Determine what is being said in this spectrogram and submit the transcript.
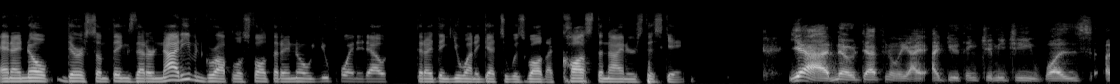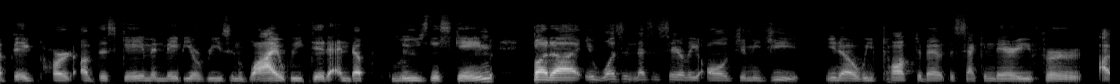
and I know there are some things that are not even Garoppolo's fault that I know you pointed out that I think you want to get to as well that cost the Niners this game. Yeah, no, definitely. I, I do think Jimmy G was a big part of this game and maybe a reason why we did end up lose this game. But uh, it wasn't necessarily all Jimmy G. You know, we've talked about the secondary for uh,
